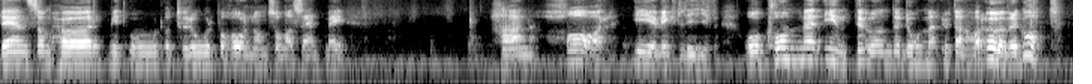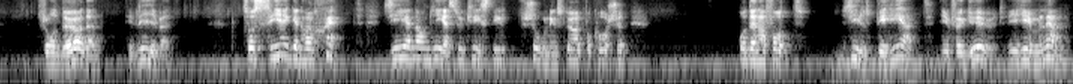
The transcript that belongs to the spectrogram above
Den som hör mitt ord och tror på honom som har sänt mig han har evigt liv och kommer inte under domen utan har övergått från döden till livet. Så segern har skett genom Jesu Kristi försoningsdöd på korset och den har fått giltighet inför Gud i himlen.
